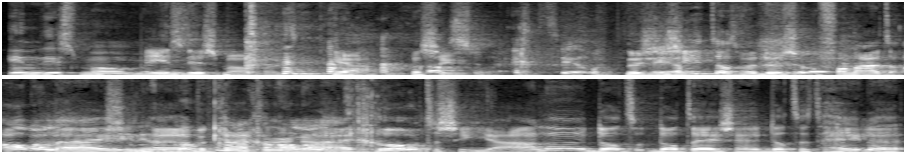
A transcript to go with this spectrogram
in this moment. In this moment. Ja, Dat precies. is echt heel Dus je ziet dat we dus vanuit allerlei... Eh, we krijgen allerlei grote signalen... dat, dat, deze, dat het hele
